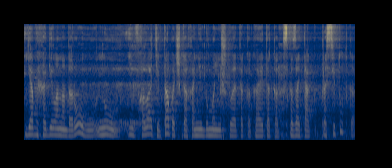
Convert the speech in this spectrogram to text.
я выходила на дорогу, ну, и в халате, в тапочках, они думали, что это какая-то, как сказать так, проститутка.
